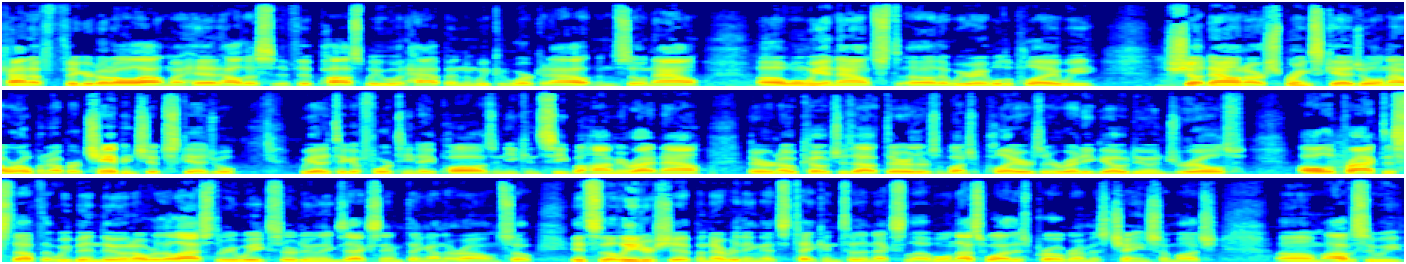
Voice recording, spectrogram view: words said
kind of figured it all out in my head how this, if it possibly would happen, we could work it out. And so now, uh, when we announced uh, that we were able to play, we shut down our spring schedule. Now we're opening up our championship schedule. We had to take a 14 day pause. And you can see behind me right now, there are no coaches out there. There's a bunch of players that are ready to go doing drills. All the practice stuff that we've been doing over the last three weeks, they're doing the exact same thing on their own. So it's the leadership and everything that's taken to the next level. And that's why this program has changed so much. Um, obviously, we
